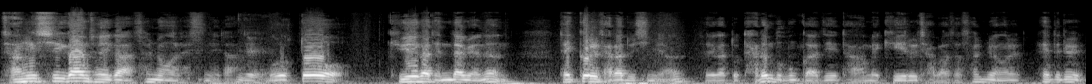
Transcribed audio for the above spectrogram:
장시간 저희가 설명을 했습니다. 네. 뭐또 기회가 된다면은 댓글을 달아두시면 저희가 또 다른 부분까지 다음에 기회를 잡아서 설명을 해드릴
